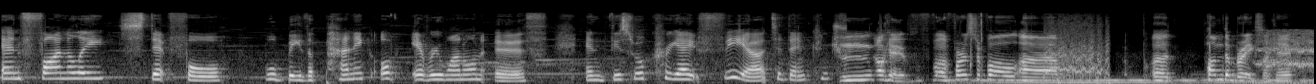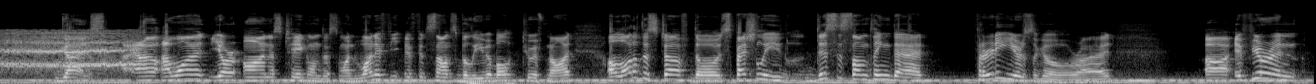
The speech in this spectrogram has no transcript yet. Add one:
And finally, step four will be the panic of everyone on Earth, and this will create fear to then control. Mm, okay, f- first of all, uh, uh, pump the brakes, okay? Guys, I, I want your honest take on this one. One, if if it sounds believable, two, if not. A lot of the stuff, though, especially this is something that 30 years ago, right? Uh, if you're an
